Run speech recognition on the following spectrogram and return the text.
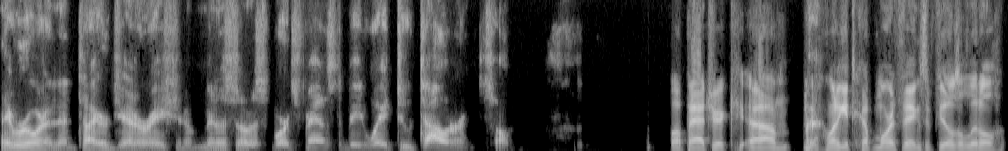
they ruined an entire generation of Minnesota sports fans to be way too tolerant. So Well, Patrick, um, I want to get to a couple more things. It feels a little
